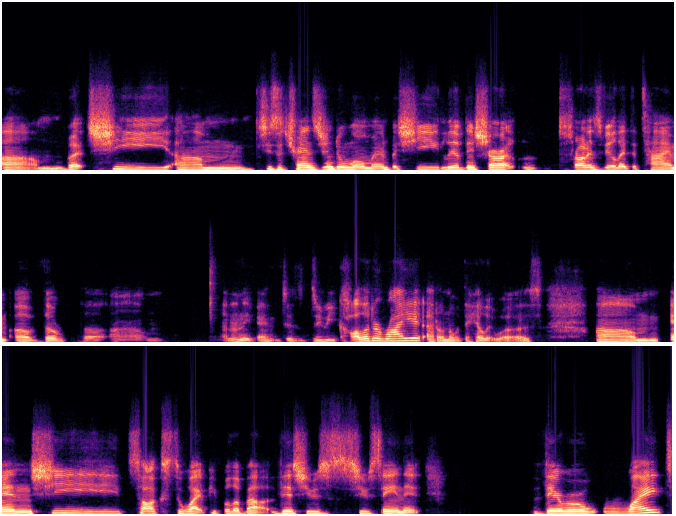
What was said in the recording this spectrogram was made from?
um, but she um, she's a transgender woman, but she lived in Char- Charlottesville at the time of the the um, I don't even do, do, we call it a riot? I don't know what the hell it was. Um, and she talks to white people about this. She was she was saying that there were white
